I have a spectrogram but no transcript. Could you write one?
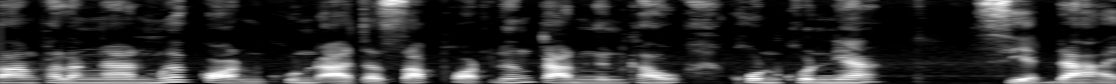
บางพลังงานเมื่อก่อนคุณอาจจะซับพอร์ตเรื่องการเงินเขา คนคนนี้เสียดาย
